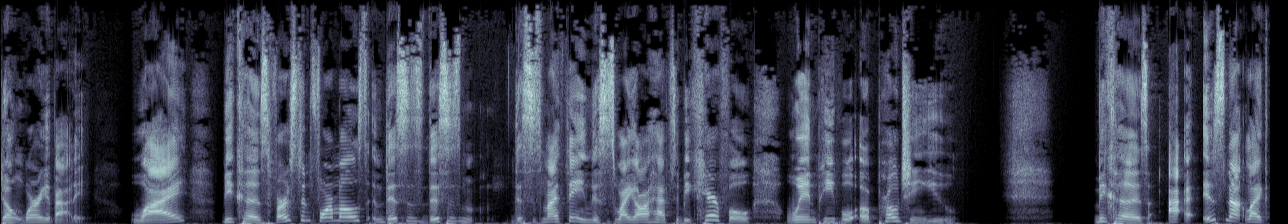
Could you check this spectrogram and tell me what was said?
don't worry about it. Why? Because first and foremost, and this is this is this is my thing. This is why y'all have to be careful when people approaching you. Because I it's not like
